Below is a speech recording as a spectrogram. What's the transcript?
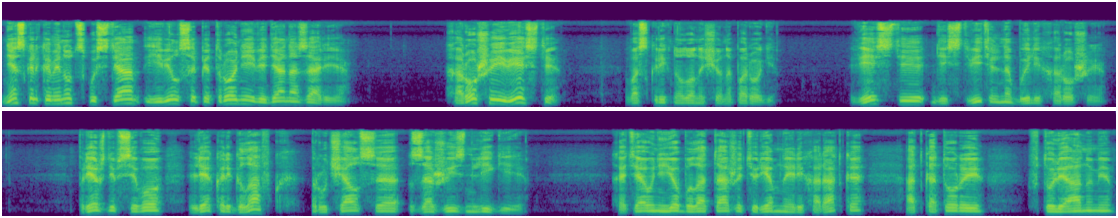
Несколько минут спустя явился Петроний, ведя Назария. «Хорошие вести!» — воскликнул он еще на пороге. Вести действительно были хорошие. Прежде всего, лекарь Главк ручался за жизнь Лигии. Хотя у нее была та же тюремная лихорадка, от которой в Тулиануме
